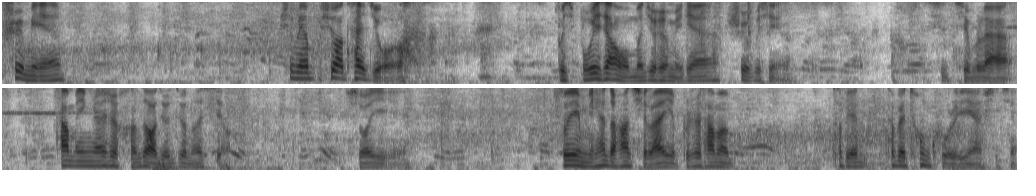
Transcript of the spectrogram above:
睡眠。睡眠不需要太久了，不不会像我们就是每天睡不醒，起起不来，他们应该是很早就就能醒，所以所以每天早上起来也不是他们特别特别痛苦的一件事情，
